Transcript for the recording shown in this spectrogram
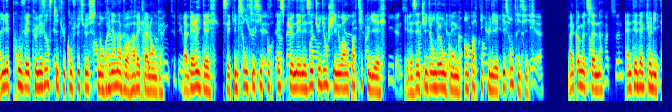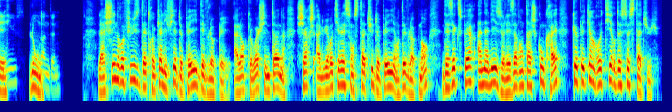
Il est prouvé que les instituts Confucius n'ont rien à voir avec la langue. La vérité, c'est qu'ils sont ici pour espionner les étudiants étudiants chinois en particulier, et les étudiants de Hong Kong en particulier qui sont ici. Malcolm Hudson, NT d'actualité, Londres. La Chine refuse d'être qualifiée de pays développé. Alors que Washington cherche à lui retirer son statut de pays en développement, des experts analysent les avantages concrets que Pékin retire de ce statut.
